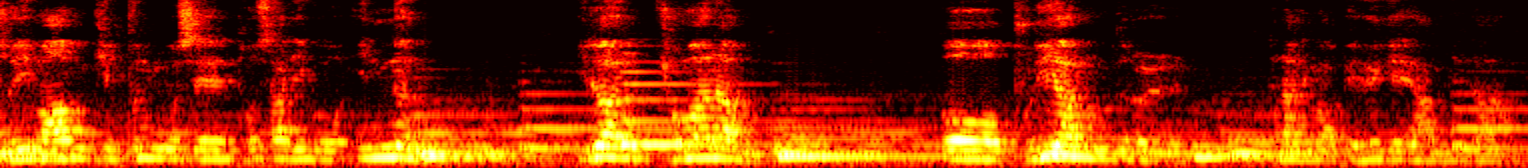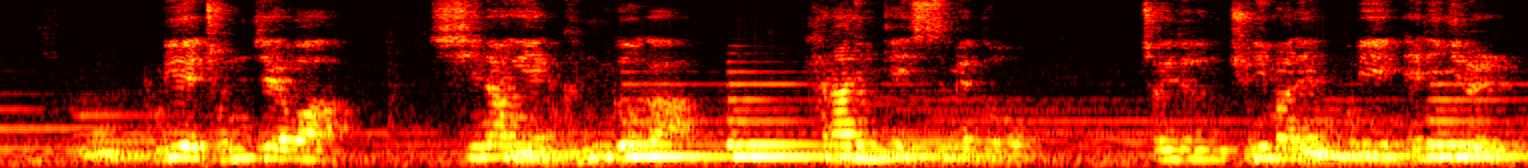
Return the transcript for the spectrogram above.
저희 마음 깊은 곳에 도사리고 있는 이러한 교만함 또 불의함들을 하나님 앞에 회개합니다. 우리의 존재와 신앙의 근거가 하나님께 있음에도 저희들은 주님 안에 뿌리 내리기를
